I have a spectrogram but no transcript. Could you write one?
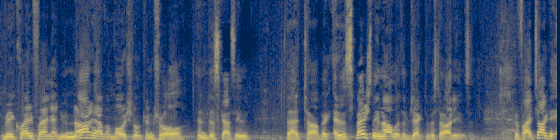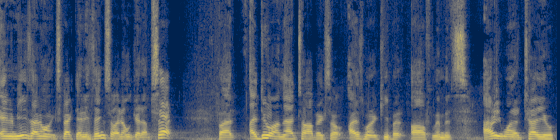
to be quite frank, I do not have emotional control in discussing that topic, and especially not with objectivist audiences. If I talk to enemies, I don't expect anything, so I don't get upset. But I do on that topic, so I just want to keep it off limits. I don't even want to tell you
